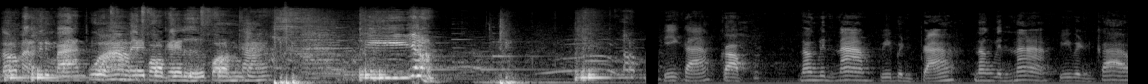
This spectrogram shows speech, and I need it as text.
เรามาถึงบ้านพวกห้าไม่ปอกแกเหลือก่อนค่ะปีย่ะพี่คะกับน้องเป็นน้ำพี่เป็นปลาน้องเป็นหน้าพี่เป็นข้าว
